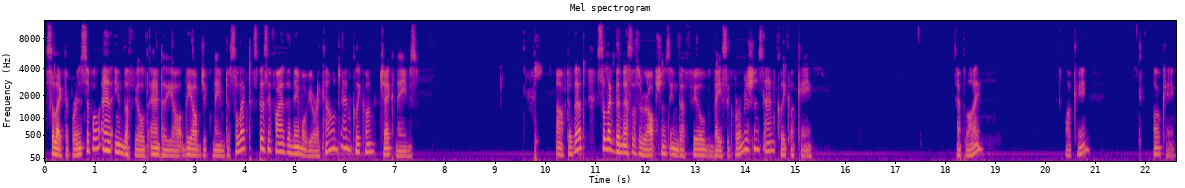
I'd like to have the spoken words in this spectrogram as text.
Select a principal and in the field enter the, the object name to select, specify the name of your account and click on Check Names. After that, select the necessary options in the field Basic Permissions and click OK. Apply. OK. OK.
